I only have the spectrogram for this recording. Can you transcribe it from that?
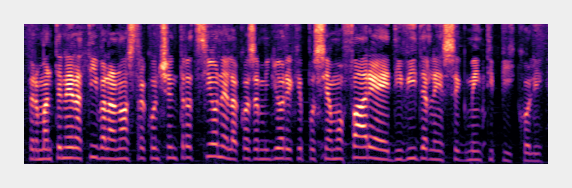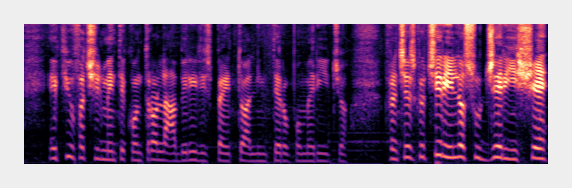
per mantenere attiva la nostra concentrazione la cosa migliore che possiamo fare è dividerla in segmenti piccoli e più facilmente controllabili rispetto all'intero pomeriggio. Francesco Cirillo suggerisce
